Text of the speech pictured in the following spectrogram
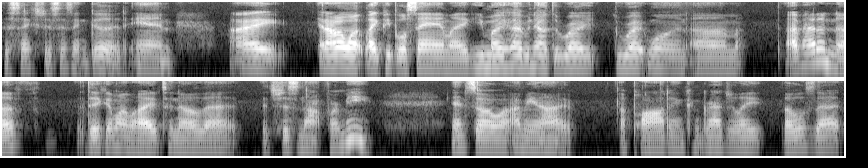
the sex just isn't good. And I and I don't want like people saying like you might haven't had the right the right one. Um I've had enough dick in my life to know that it's just not for me. And so I mean I applaud and congratulate those that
